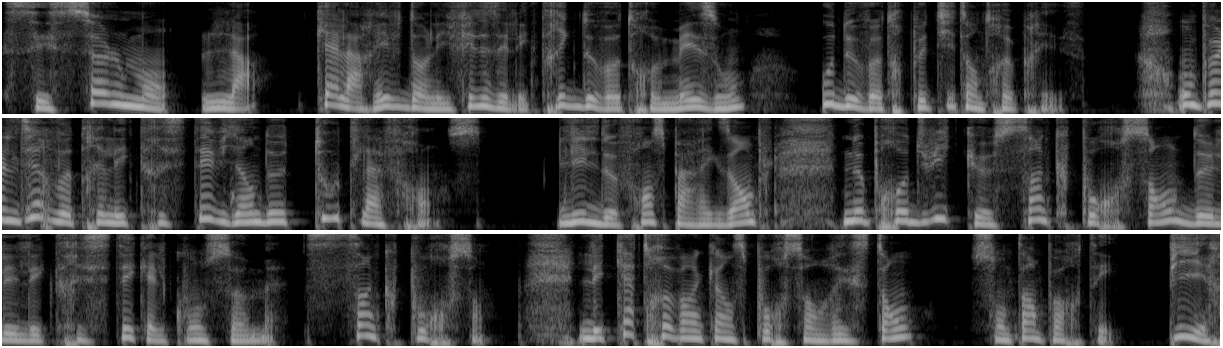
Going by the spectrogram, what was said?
C'est seulement là qu'elle arrive dans les fils électriques de votre maison ou de votre petite entreprise. On peut le dire, votre électricité vient de toute la France. L'île de France, par exemple, ne produit que 5% de l'électricité qu'elle consomme. 5%. Les 95% restants sont importés. Pire,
